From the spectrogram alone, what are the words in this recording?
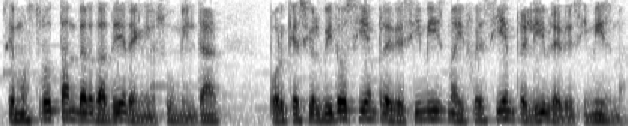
se mostró tan verdadera en su humildad, porque se olvidó siempre de sí misma y fue siempre libre de sí misma,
